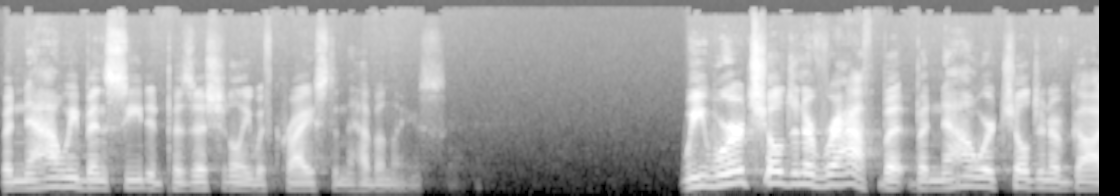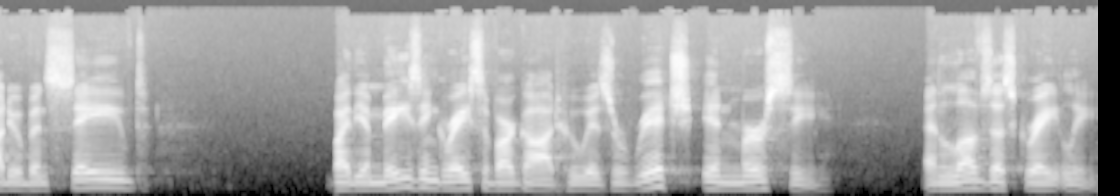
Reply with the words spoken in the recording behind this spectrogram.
but now we've been seated positionally with Christ in the heavenlies. We were children of wrath, but, but now we're children of God who have been saved by the amazing grace of our God, who is rich in mercy and loves us greatly.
